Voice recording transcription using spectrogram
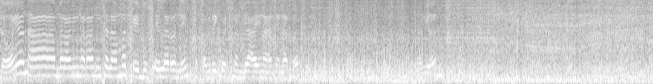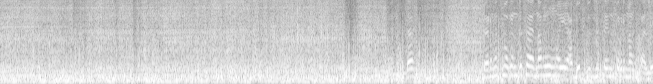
So ayun ah, maraming maraming salamat kay boss Ella Ranel sa pag request ng biyahe natin na to. Ayun ganda pero mas maganda sana kung may abot dun sa sentro ng kali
